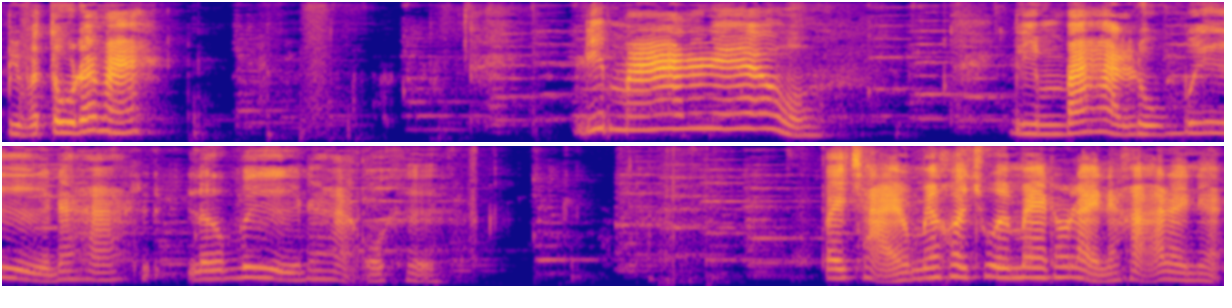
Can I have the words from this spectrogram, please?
ปิดประตูได้ไหมรีบมาเร็วๆริมบ้านลูบี้นะคะเลิบี้นะคะ โอเค ไปฉายไม่ค่อยช่วยแม่เท่าไหร่นะคะ อะไรเนี่ย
